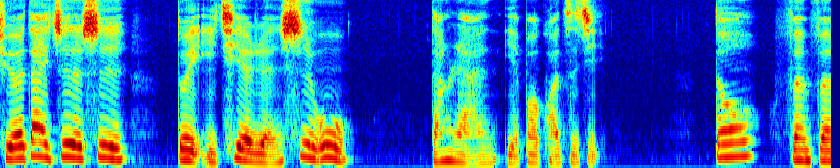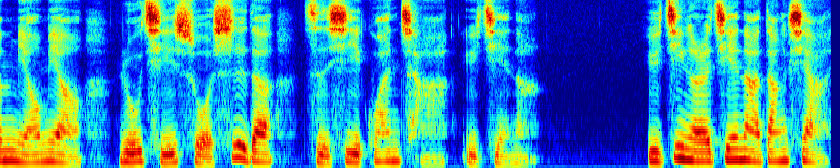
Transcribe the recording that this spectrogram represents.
取而代之的是，对一切人事物，当然也包括自己，都分分秒秒。如其所示的仔细观察与接纳，与进而接纳当下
